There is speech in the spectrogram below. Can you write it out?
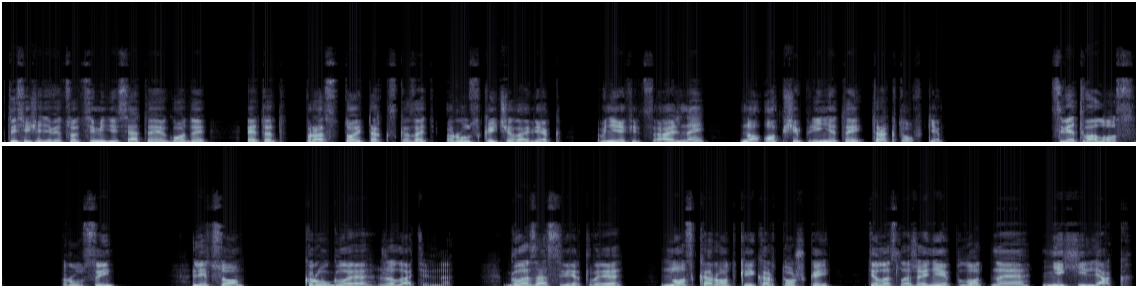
в 1970-е годы этот простой, так сказать, русский человек в неофициальной, но общепринятой трактовке. Цвет волос – русый, лицо – круглое, желательно, глаза светлые, нос короткий, картошкой, телосложение плотное, не хиляк.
